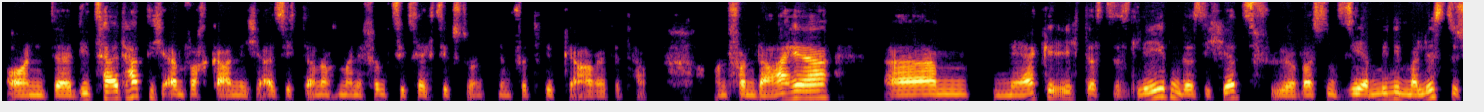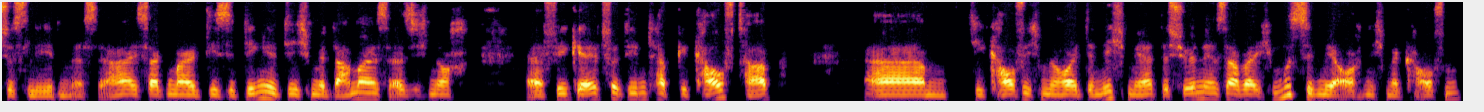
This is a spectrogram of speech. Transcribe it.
Und äh, die Zeit hatte ich einfach gar nicht, als ich dann noch meine 50, 60 Stunden im Vertrieb gearbeitet habe. Und von daher ähm, merke ich, dass das Leben, das ich jetzt führe, was ein sehr minimalistisches Leben ist, ja, ich sage mal, diese Dinge, die ich mir damals, als ich noch äh, viel Geld verdient habe, gekauft habe, ähm, die kaufe ich mir heute nicht mehr. Das Schöne ist aber, ich muss sie mir auch nicht mehr kaufen.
